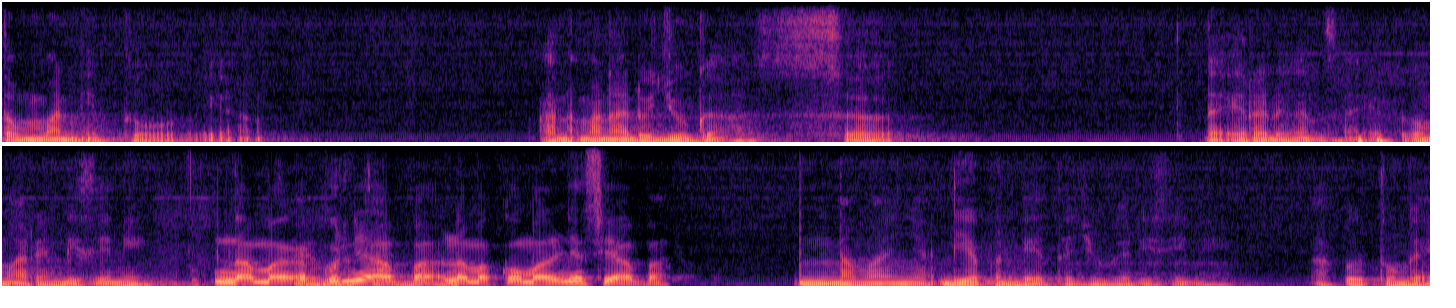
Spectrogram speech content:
teman itu yang anak Manado juga se daerah dengan saya itu kemarin di sini. Nama akunnya apa? Nama komalnya siapa? Namanya dia pendeta juga di sini. Aku tuh nggak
